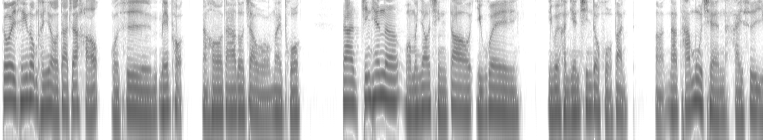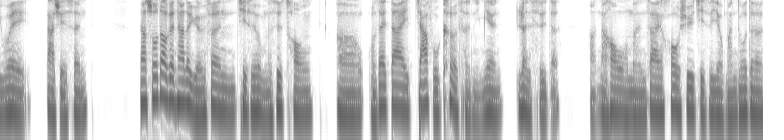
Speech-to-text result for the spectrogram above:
各位听众朋友，大家好，我是 Maple，然后大家都叫我麦坡。那今天呢，我们邀请到一位一位很年轻的伙伴啊，那他目前还是一位大学生。那说到跟他的缘分，其实我们是从呃我在带家福课程里面认识的啊，然后我们在后续其实有蛮多的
